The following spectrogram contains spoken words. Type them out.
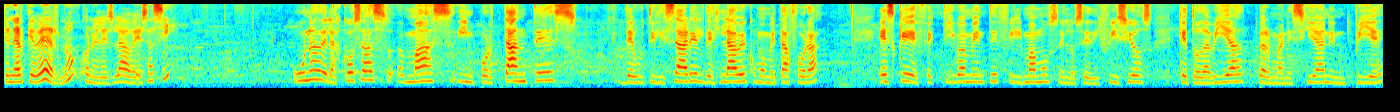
tener que ver ¿no? con el eslave. ¿Es así? Una de las cosas más importantes de utilizar el deslave como metáfora es que efectivamente filmamos en los edificios que todavía permanecían en pie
